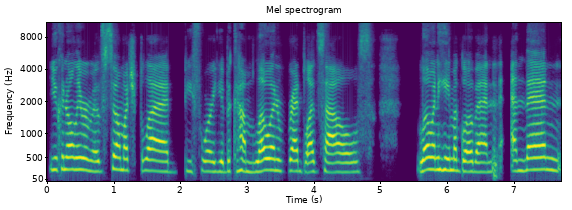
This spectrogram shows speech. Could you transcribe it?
you can only remove so much blood before you become low in red blood cells low in hemoglobin and then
